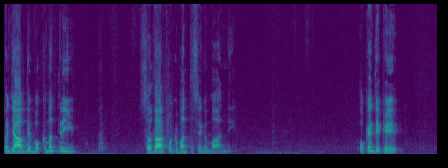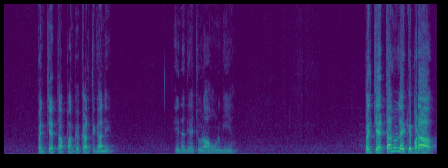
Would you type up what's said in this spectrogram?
ਪੰਜਾਬ ਦੇ ਮੁੱਖ ਮੰਤਰੀ ਸਰਦਾਰ ਭਗਵੰਤ ਸਿੰਘ ਮਾਨ ਨੇ ਉਹ ਕਹਿੰਦੇ ਕਿ ਪੰਚਾਇਤਾਂ ਭੰਗ ਕਰਤੀਆਂ ਨੇ। ਇਹਨਾਂ ਦੀਆਂ ਚੋਣਾਂ ਹੋਣਗੀਆਂ। ਪੰਚਾਇਤਾਂ ਨੂੰ ਲੈ ਕੇ ਬੜਾ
